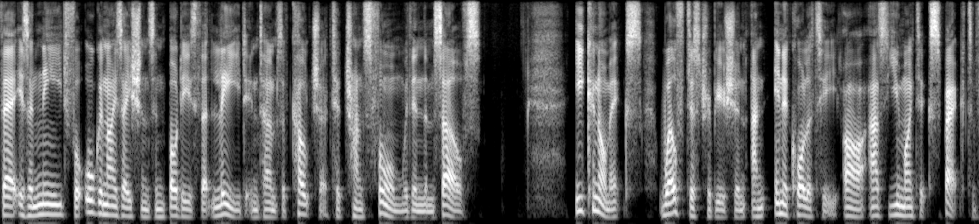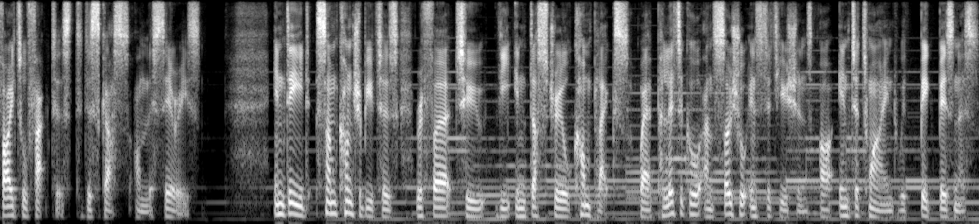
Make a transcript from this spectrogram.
there is a need for organizations and bodies that lead in terms of culture to transform within themselves. Economics, wealth distribution, and inequality are, as you might expect, vital factors to discuss on this series. Indeed, some contributors refer to the industrial complex, where political and social institutions are intertwined with big business,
